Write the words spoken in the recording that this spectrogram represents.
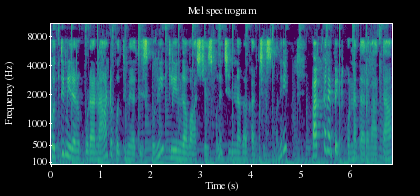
కొత్తిమీరను కూడా నాటు కొత్తిమీర తీసుకొని క్లీన్గా వాష్ చేసుకొని చిన్నగా కట్ చేసుకొని పక్కన పెట్టుకున్న తర్వాత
